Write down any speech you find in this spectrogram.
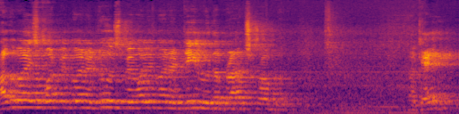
Otherwise, what we're going to do is we're only going to deal with the branch problem. Okay?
